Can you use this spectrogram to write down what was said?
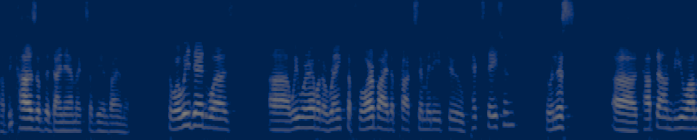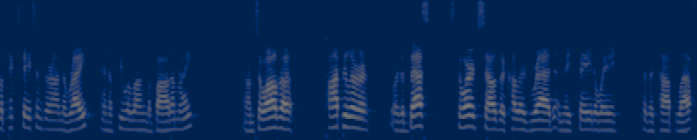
uh, because of the dynamics of the environment. So what we did was uh, we were able to rank the floor by the proximity to pick stations. So in this uh, top-down view, all the pick stations are on the right and a few along the bottom right. Um, so all the popular or the best storage cells are colored red and they fade away to the top left.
